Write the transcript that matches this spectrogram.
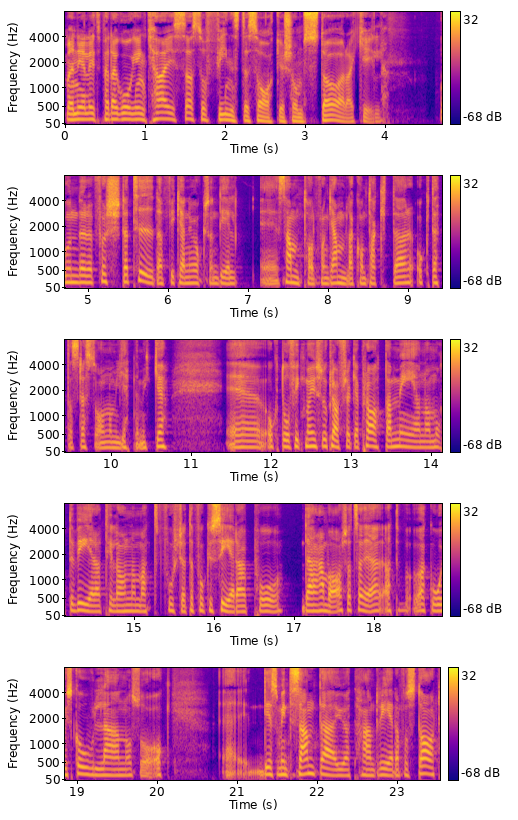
Men enligt pedagogen Kajsa så finns det saker som stör Akil. Under första tiden fick han ju också en del eh, samtal från gamla kontakter och detta stressade honom jättemycket. Eh, och då fick man ju såklart försöka prata med honom, motivera till honom att fortsätta fokusera på där han var så att säga, att, att gå i skolan och så. Och det som är intressant är ju att han redan från start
